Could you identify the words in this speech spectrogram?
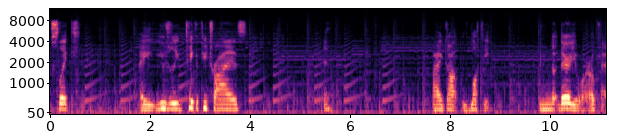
slick. I usually take a few tries. Eh. I got lucky. No, there you are, okay.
